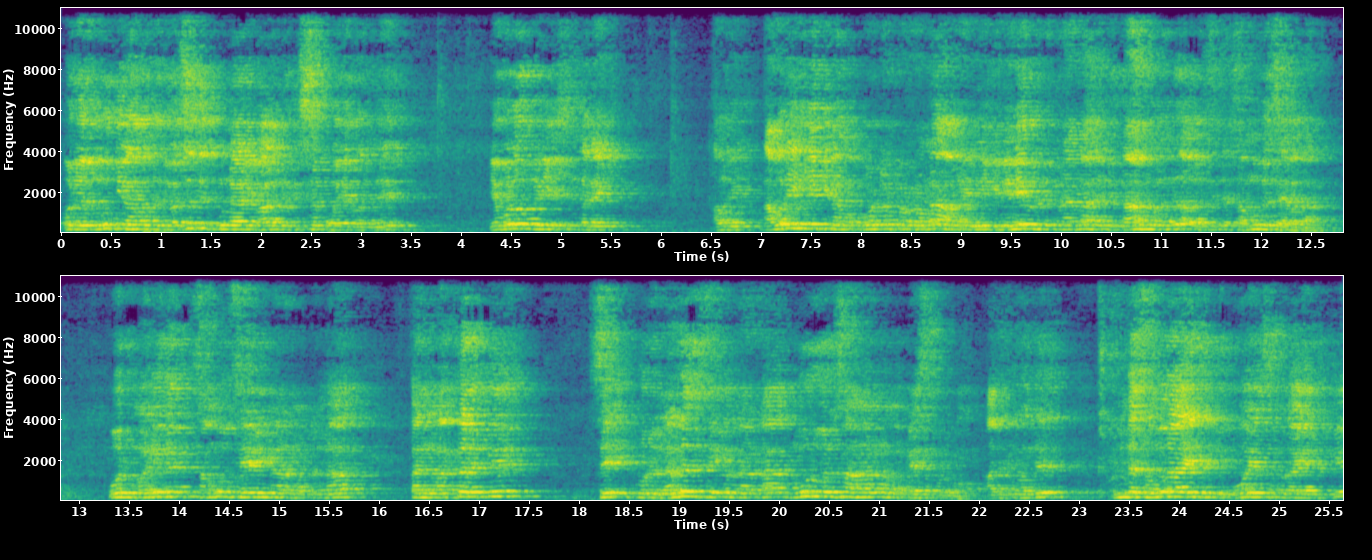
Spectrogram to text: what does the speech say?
ஒரு நூத்தி நாற்பத்தஞ்சு வருஷத்துக்கு முன்னாடி வாழ்ந்த கிருஷ்ண போயர் வந்து எவ்வளவு பெரிய சிந்தனை. அவர் அவரை இன்னைக்கு நம்ம போற்றப்படுறோம்னா அவர் இன்னைக்கு நினைவு இருக்கிறாங்க. அதுக்கு காரணம் வந்து அவர் செஞ்ச சமூக சேவை தான் ஒரு மனிதன் சமூக சேவையினால் மட்டும்தான் தன் மக்களுக்கு செய்- ஒரு நல்லது செய்வதனால நூறு வருஷம் ஆனாலும் நம்ம பேசப்படுவோம். அதுக்கு வந்து இந்த சமுதாயத்துக்கு போய சமுதாயத்துக்கு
